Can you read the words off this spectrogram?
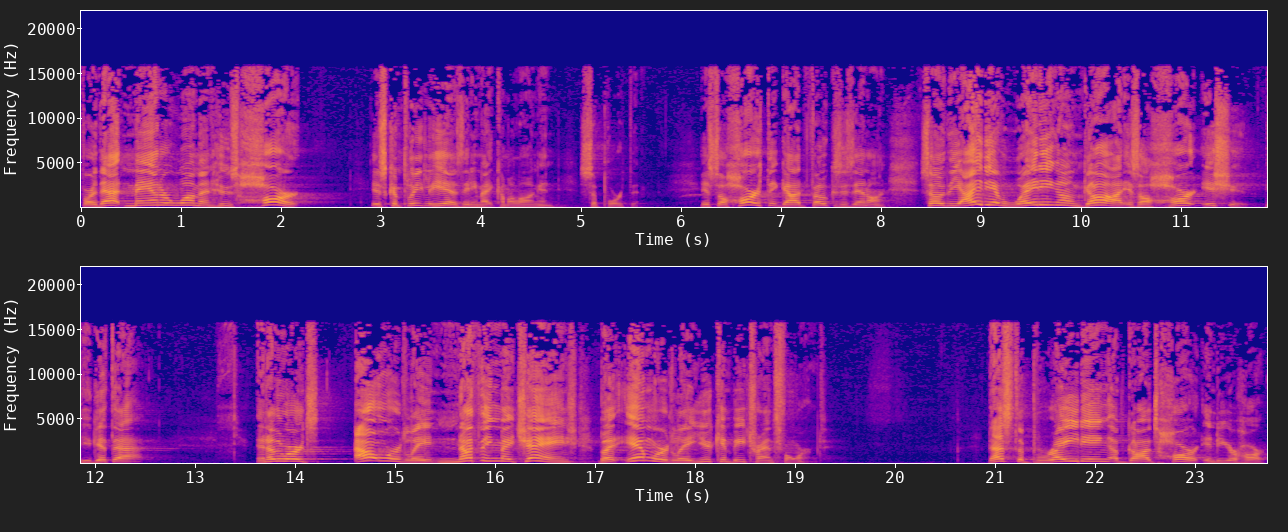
for that man or woman whose heart is completely His, that He might come along and support them. It's the heart that God focuses in on. So the idea of waiting on God is a heart issue. Do you get that? In other words, outwardly, nothing may change, but inwardly, you can be transformed. That's the braiding of God's heart into your heart.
